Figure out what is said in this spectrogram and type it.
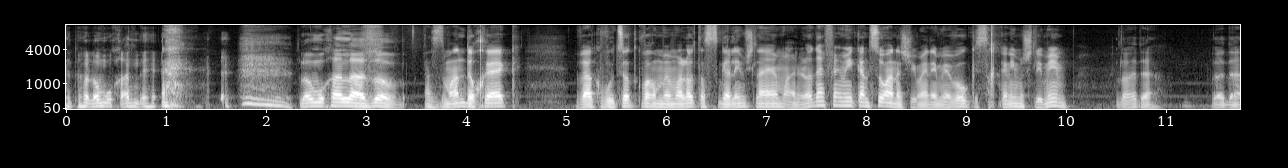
לא, לא מוכן... לא מוכן לעזוב. הזמן דוחק, והקבוצות כבר ממלאות את הסגלים שלהם, אני לא יודע איפה הם ייכנסו האנשים האלה, הם יבואו כשחקנים משלימים. לא יודע, לא יודע.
